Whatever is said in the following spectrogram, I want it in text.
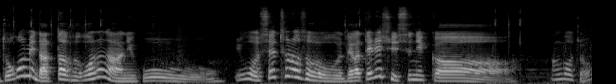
주도감이 낮다 그거는 아니고 이거 세트라서 내가 때릴 수 있으니까 한 거죠.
